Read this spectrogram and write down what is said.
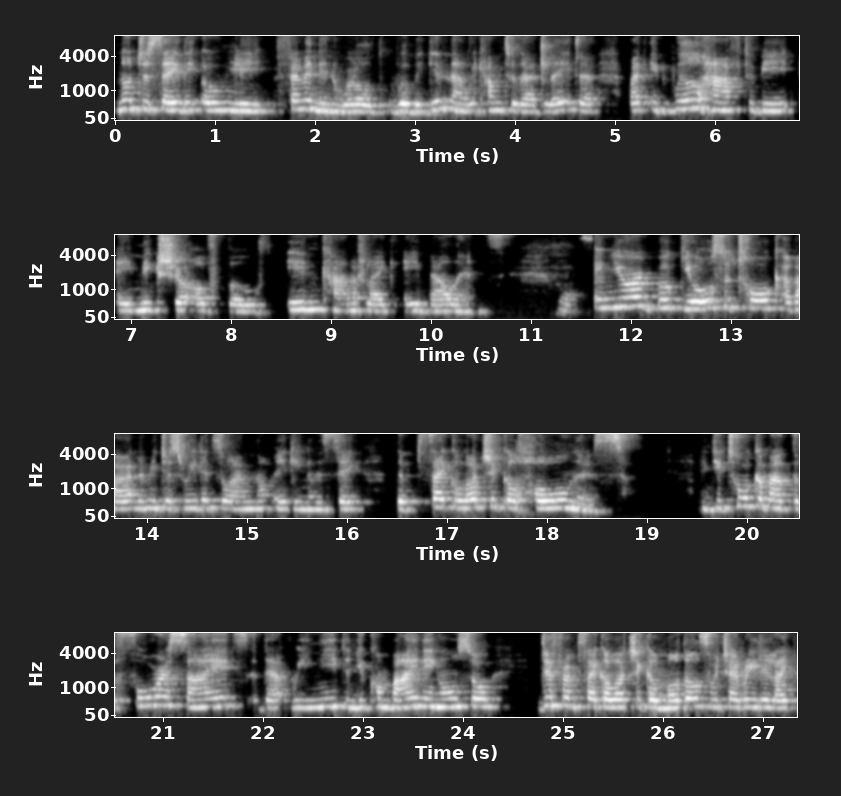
not to say the only feminine world will begin now, we come to that later, but it will have to be a mixture of both in kind of like a balance. Yes. In your book, you also talk about, let me just read it so I'm not making a mistake, the psychological wholeness. And you talk about the four sides that we need, and you're combining also different psychological models, which I really like.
